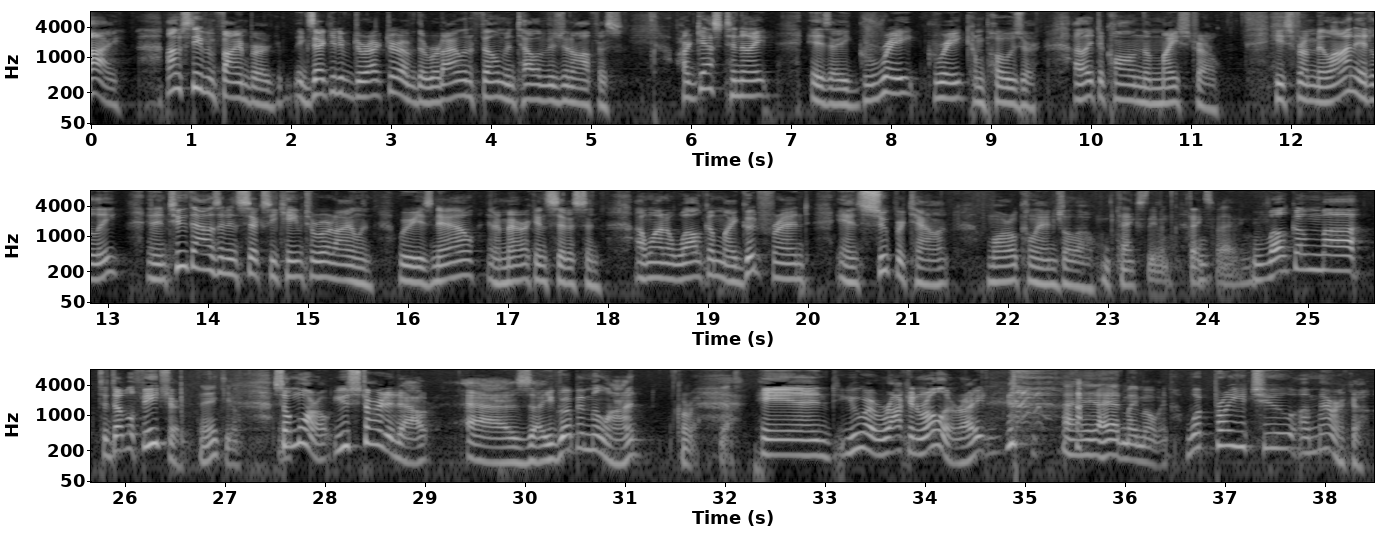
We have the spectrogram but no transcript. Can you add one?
Hi, I'm Steven Feinberg, Executive Director of the Rhode Island Film and Television Office. Our guest tonight is a great, great composer. I like to call him the maestro. He's from Milan, Italy, and in 2006 he came to Rhode Island, where he is now an American citizen. I want to welcome my good friend and super talent, Mauro Colangelo. Thanks, Steven. Thanks for having me. Welcome uh, to Double Feature. Thank you. So, Mauro, you started out as uh, you grew up in Milan, Correct. Yes. and you were a rock and roller, right? I, I had my moment. what brought you to America?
